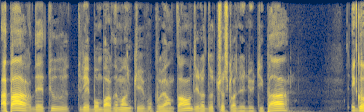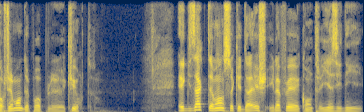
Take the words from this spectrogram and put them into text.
À part de tous les bombardements que vous pouvez entendre, il y a d'autres choses qu'on ne nous dit pas. Égorgement de peuples kurdes. Exactement ce que Daesh il a fait contre les Yézidis,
